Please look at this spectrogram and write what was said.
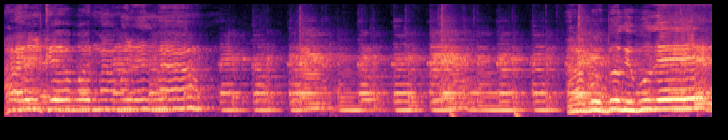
I care what mama I was boogie woogie.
